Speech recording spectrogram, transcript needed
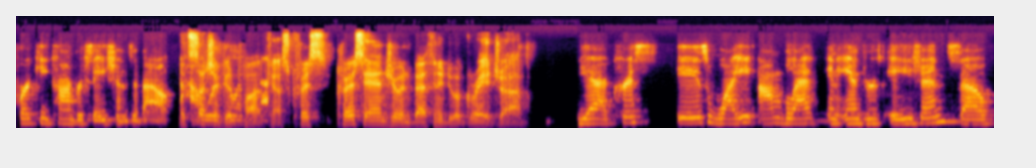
quirky conversations about. It's such a good podcast. That. Chris, Chris, Andrew, and Bethany do a great job. Yeah, Chris is white. I'm black, and Andrew's Asian. So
